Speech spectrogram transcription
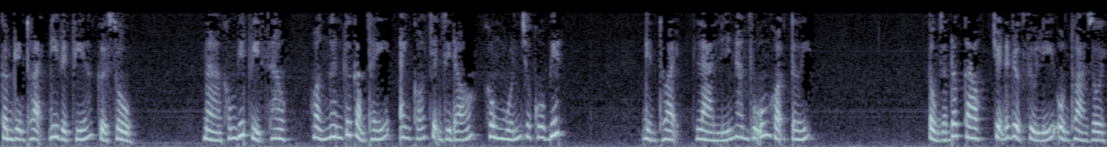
cầm điện thoại đi về phía cửa sổ. Mà không biết vì sao, Hoàng Ngân cứ cảm thấy anh có chuyện gì đó không muốn cho cô biết. Điện thoại là Lý Nam Vũ gọi tới. Tổng Giám đốc Cao, chuyện đã được xử lý ổn thỏa rồi.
